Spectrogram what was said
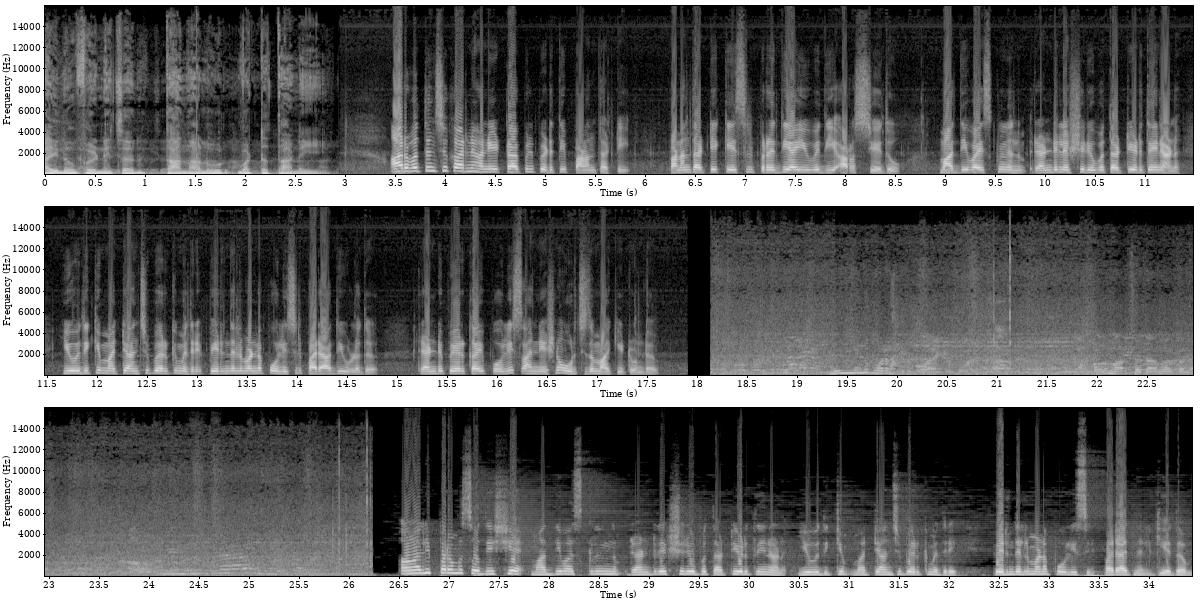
Style of furniture Thangaloor Vattathani. അറുപത്തഞ്ചുകാരനെ ഹണിട്രാപ്പിൽപ്പെടുത്തി പണം തട്ടി. പണം തട്ടിയ കേസിൽ പ്രതിയായ യുവതി അറസ്റ്റ് ചെയ്തു. മധ്യവയസ്കിൽ നിന്നും രണ്ട് ലക്ഷം രൂപ തട്ടിയെടുത്തതിനാണ് യുവതിക്കും മറ്റ് അഞ്ചു പേർക്കുമെതിരെ പെരിന്തൽമണ്ണ പോലീസിൽ പരാതിയുള്ളത്. രണ്ടു പേർക്കായി പോലീസ് അന്വേഷണം ഊർജിതമാക്കിയിട്ടുണ്ട്. മറിച്ചിട്ടാൻ കുഴപ്പമില്ല. ആലിപ്പറമ്പ് സ്വദേശിയെ മധ്യവയസ്കിൽ നിന്നും രണ്ട് ലക്ഷം രൂപ തട്ടിയെടുത്തതിനാണ് യുവതിക്കും മറ്റ് അഞ്ചു പേർക്കുമെതിരെ പെരിന്തൽമണ്ണ പോലീസിൽ പരാതി നൽകിയത്.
